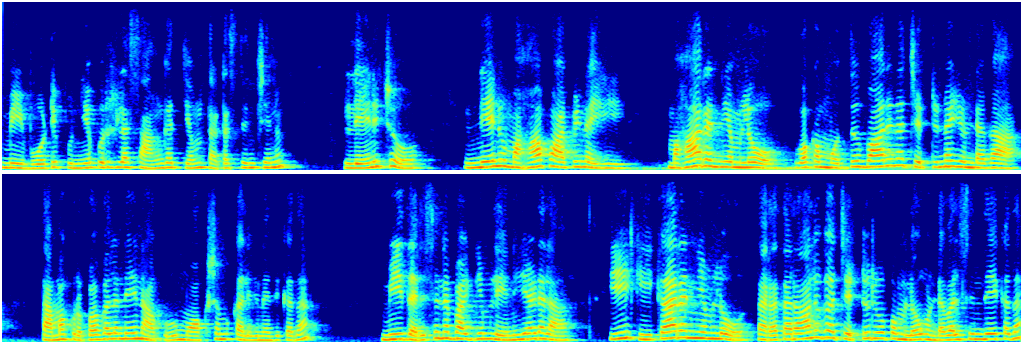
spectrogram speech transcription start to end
మీ బోటి పుణ్యపురుషుల సాంగత్యం తటస్థించెను? లేనిచో నేను మహాపాపినయ్యి మహారణ్యంలో ఒక మొద్దుబారిన చెట్టునయుండగా తమ కృప వలనే నాకు మోక్షము కలిగినది కదా? మీ దర్శన భాగ్యం లేని ఎడల ఈ కీకారణ్యంలో తరతరాలుగా చెట్టు రూపంలో ఉండవలసిందే కదా?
